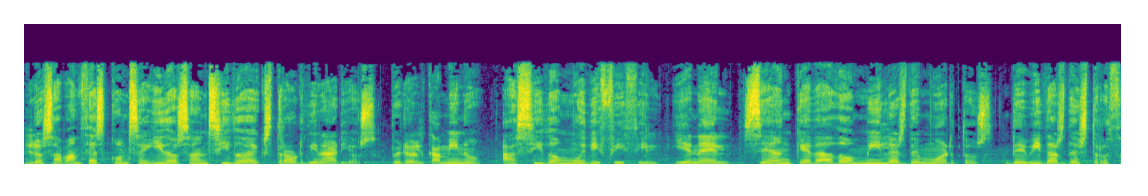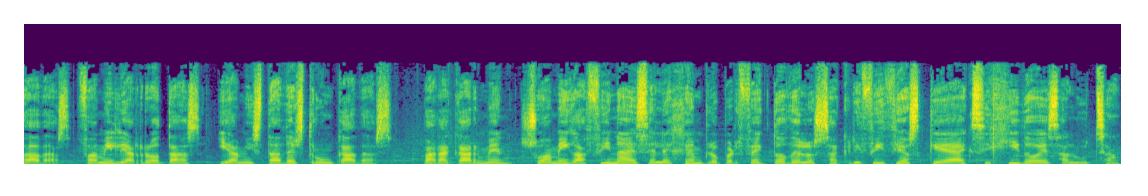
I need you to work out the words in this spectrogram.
Los avances conseguidos han sido extraordinarios, pero el camino ha sido muy difícil y en él se han quedado miles de muertos, de vidas destrozadas, familias rotas y amistades truncadas. Para Carmen, su amiga Fina es el ejemplo perfecto de los sacrificios que ha exigido esa lucha.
